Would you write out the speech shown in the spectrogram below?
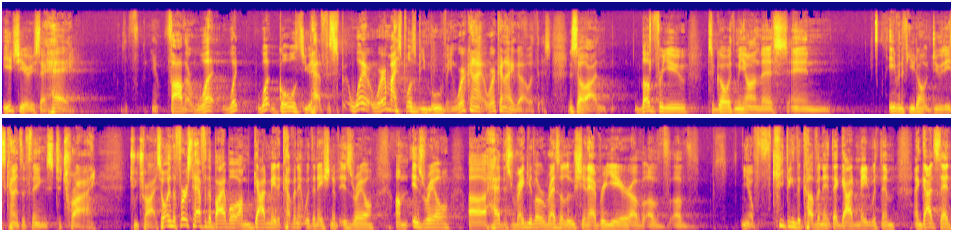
each year you say, hey, you know, Father, what, what, what goals do you have? Where, where am I supposed to be moving? Where can I, where can I go with this? And so I'd love for you to go with me on this and even if you don't do these kinds of things, to try. To try. So, in the first half of the Bible, um, God made a covenant with the nation of Israel. Um, Israel uh, had this regular resolution every year of, of, of you know, keeping the covenant that God made with them. And God said,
